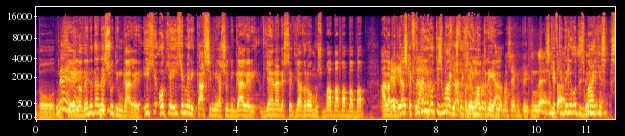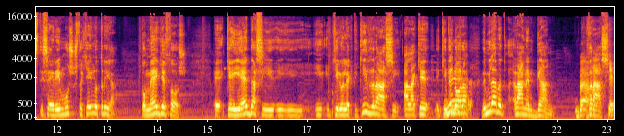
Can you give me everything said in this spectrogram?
το, το Ναι, Halo ναι. δεν ήταν shooting gallery. Είχε, okay, είχε μερικά σημεία shooting gallery, βγαίνανε σε διαδρόμους, μπα, μπα, μπα, μπα, μπα. Αλλά Ε, είναι παιδιά, το σκεφτείτε flag. λίγο τις Το μάχες flag, στο το Halo λεγόμενο το 3. οποίο μας έχουν πει. Ναι, Σκεφτείτε εντάξει, λίγο τις στη- μάχες στις ερήμους στο Halo 3. Το μέγεθος ε, και η ένταση, η, η, η, η κυριολεκτική δράση, αλλά και εκείνη την Ναι. ώρα δεν μιλάμε run and gun. Μπράβο. δράση.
